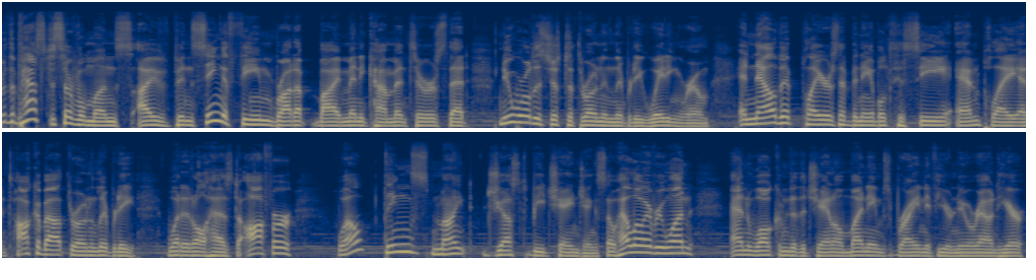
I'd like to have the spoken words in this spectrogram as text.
For the past several months, I've been seeing a theme brought up by many commenters that New World is just a Throne and Liberty waiting room. And now that players have been able to see and play and talk about Throne and Liberty, what it all has to offer, well, things might just be changing. So, hello everyone, and welcome to the channel. My name's Brian if you're new around here.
